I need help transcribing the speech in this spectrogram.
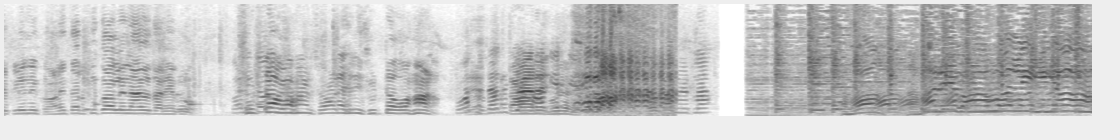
એકલી ની ઘણી તાર શું લઈને આવ્યો તાર એકલો? છૂટા વહાણ સોડેરી છૂટા વહાણ પાંચ હજાર રૂપિયા તારે. લાગે. હરે વાવલિયા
